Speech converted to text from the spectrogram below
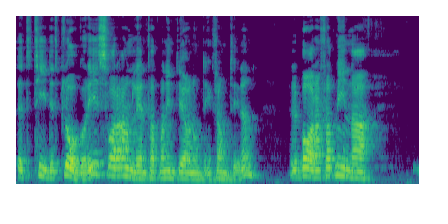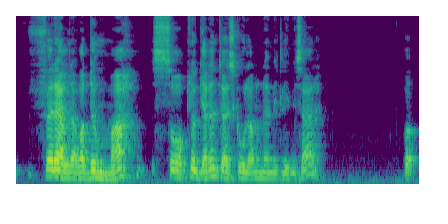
ett tidigt plågoris vara anledningen till att man inte gör någonting i framtiden. Eller bara för att mina föräldrar var dumma så pluggade inte jag i skolan och nu är mitt liv misär. Och,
